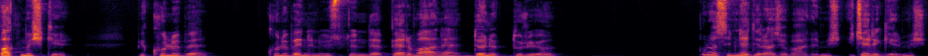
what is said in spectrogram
Bakmış ki bir kulübe kulübenin üstünde pervane dönüp duruyor. Burası nedir acaba demiş. İçeri girmiş.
